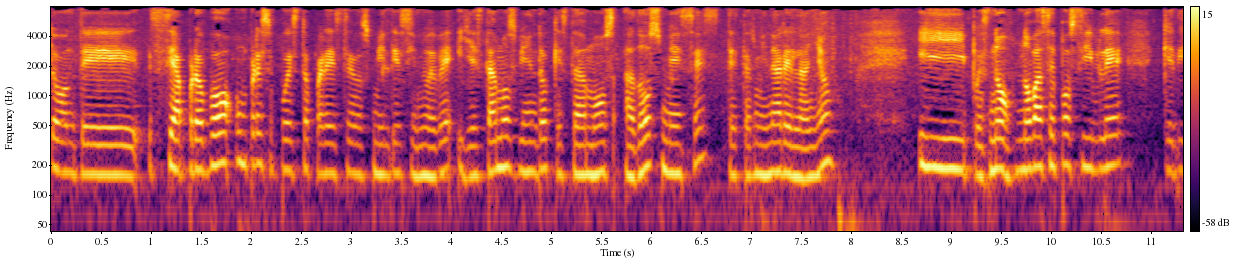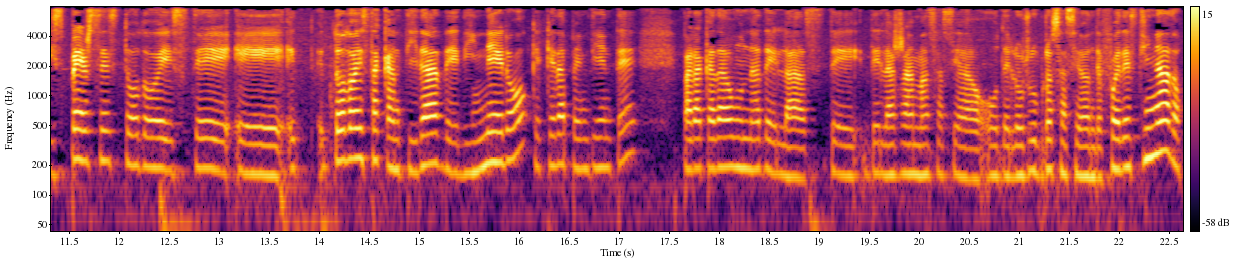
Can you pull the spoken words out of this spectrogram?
donde se aprobó un presupuesto para este 2019 y estamos viendo que estamos a dos meses de terminar el año. Y pues no, no va a ser posible que disperses todo este, eh, toda esta cantidad de dinero que queda pendiente para cada una de las de, las ramas hacia o de los rubros hacia donde fue destinado.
